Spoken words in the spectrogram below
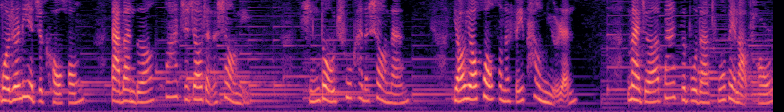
抹着劣质口红、打扮得花枝招展的少女，情窦初开的少男，摇摇晃晃的肥胖女人，迈着八字步的驼背老头，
